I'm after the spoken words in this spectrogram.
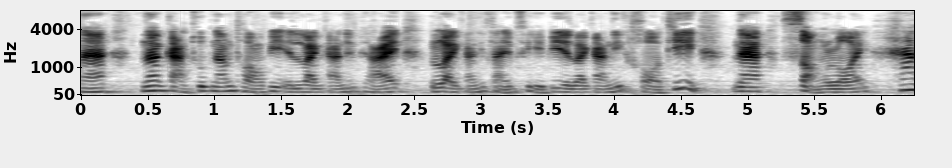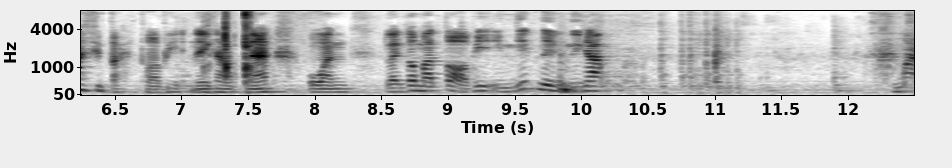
นะหน้ากากชุบน้ำทองพี่รายการที่ท้ายรายการที่สามสิบสี่พี่รายการที่ขอที่นะสองร้อยห้าสิบบาทพอพี่นะครับนะวันแล้วก็มาต่อพี่อีกนิดหนึ่งนะครับ มา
